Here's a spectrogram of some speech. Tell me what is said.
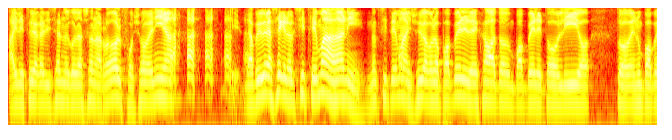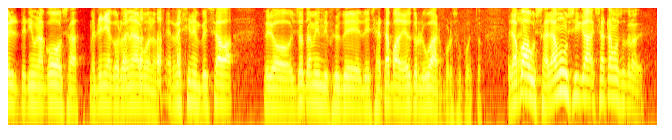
Ahí le estoy acariciando el corazón a Rodolfo. Yo venía. eh, La primera C que no existe más, Dani. No existe más. Y yo iba con los papeles y le dejaba todo en papeles, todo lío. Todo, en un papel tenía una cosa. Me tenía que ordenar. Bueno, eh, recién empezaba. Pero yo también disfruté de esa etapa de otro lugar, por supuesto. La pausa, la música. Ya estamos otra vez.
